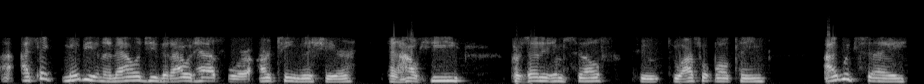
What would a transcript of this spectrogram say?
I think maybe an analogy that I would have for our team this year and how he presented himself to to our football team, I would say,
